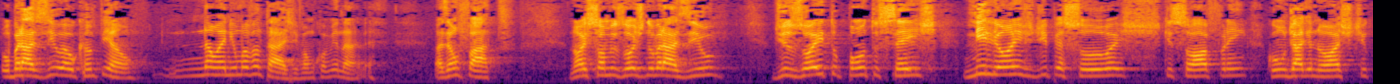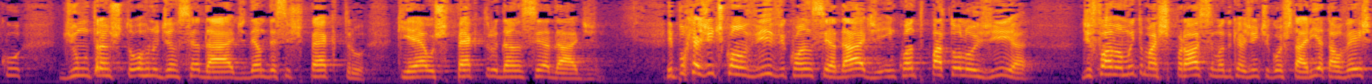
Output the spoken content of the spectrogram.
o Brasil é o campeão. Não é nenhuma vantagem, vamos combinar, né? Mas é um fato. Nós somos hoje no Brasil 18,6 milhões de pessoas que sofrem com um diagnóstico de um transtorno de ansiedade, dentro desse espectro, que é o espectro da ansiedade. E porque a gente convive com a ansiedade enquanto patologia, de forma muito mais próxima do que a gente gostaria, talvez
